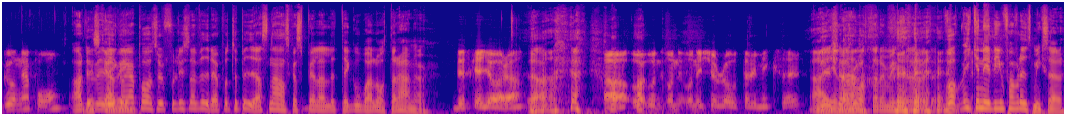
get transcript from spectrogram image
Gunga på. Ja, det, Det ska vi vi. går på så du får lyssna vidare på Tobias när han ska spela lite goa låtar här nu. Det ska jag göra. Ja. Ja, och, och, och, och ni kör Rotary-mixer? Vi kör Jajamän. låtar i mixer. här, vet du. Vad- Vilken är din favoritmixer?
